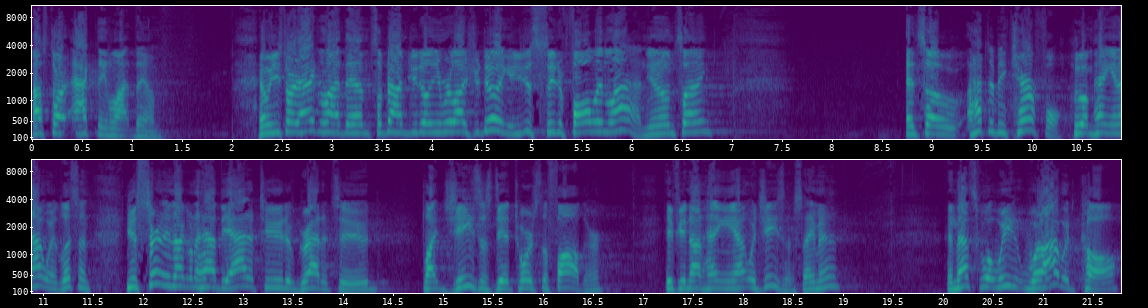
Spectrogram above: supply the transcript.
I start acting like them. And when you start acting like them, sometimes you don't even realize you're doing it. You just seem to fall in line. You know what I'm saying? And so I have to be careful who I'm hanging out with. Listen, you're certainly not going to have the attitude of gratitude like Jesus did towards the Father if you're not hanging out with Jesus. Amen? And that's what we, what I would call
